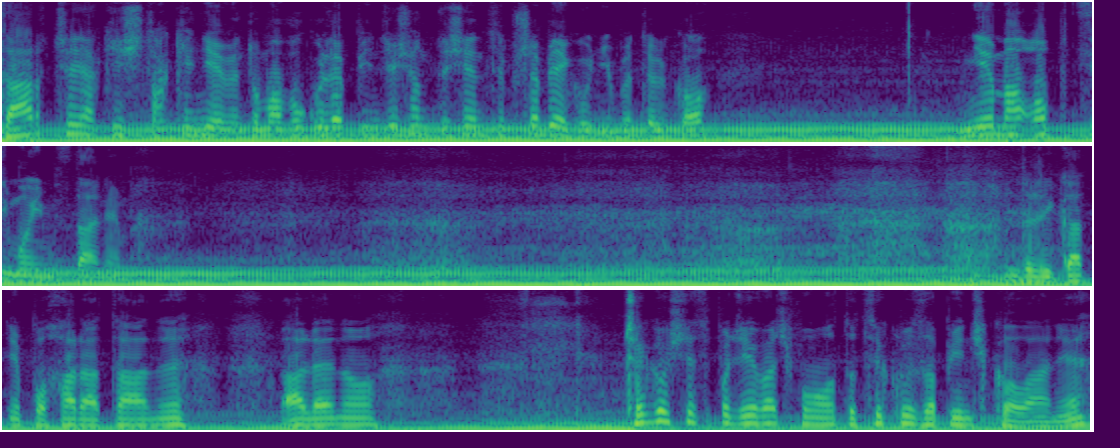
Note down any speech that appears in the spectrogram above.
Tarcze jakieś takie, nie wiem, to ma w ogóle 50 tysięcy przebiegu niby tylko. Nie ma opcji moim zdaniem. Delikatnie poharatany, ale no... Czego się spodziewać po motocyklu za 5 koła, nie?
